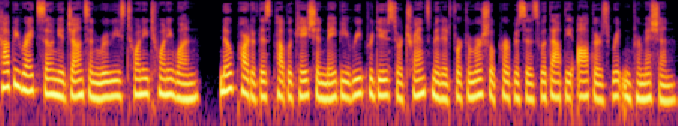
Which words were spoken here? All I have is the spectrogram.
Copyright Sonia Johnson Ruiz 2021. No part of this publication may be reproduced or transmitted for commercial purposes without the author's written permission.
